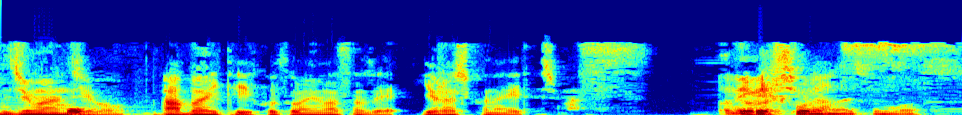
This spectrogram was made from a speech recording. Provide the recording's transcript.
自慢寺を暴いていこうと思いますので、よろしくお願いいたします。お願いしよろしくお願います。します。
